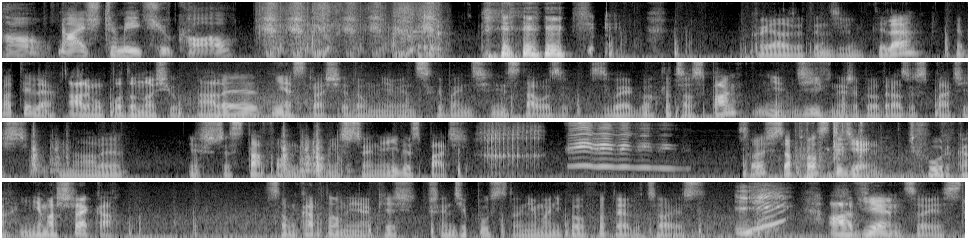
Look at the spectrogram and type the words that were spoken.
Cole. Nice to meet you, Call. Kojarzę ten dźwięk. Tyle? Chyba tyle. Ale mu podonosił. Ale nie stra się do mnie, więc chyba nic się nie stało z- złego. To co, spank? Nie, dziwne, żeby od razu spać iść. No ale jeszcze stafon pomieszczenie. Idę spać. Coś za prosty dzień. Czwórka i nie ma Shreka. Są kartony jakieś. Wszędzie pusto, nie ma nikogo w hotelu. Co jest? A wiem co jest.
